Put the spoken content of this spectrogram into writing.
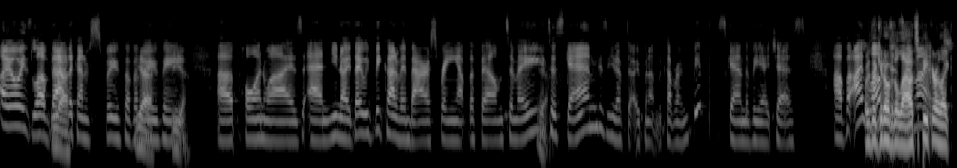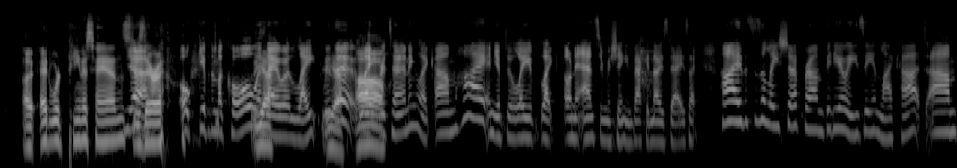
I always loved that, Yeah. the kind of spoof of a Yeah, movie. yeah. uh, porn wise, and you know they would be kind of embarrassed bringing up the film to me Yeah. to scan because you'd have to open up the cover and beep scan the VHS. Uh, but I or they get over the so loudspeaker much. like uh, Edward Penis Hands? Is there a or give them a call when Yeah. they were late with Yeah. it, like Oh. returning, like, um, hi, and you have to leave like on an answering machine back in those days, like, hi, this is Alicia from Video Ezy in Leichhardt. Um,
